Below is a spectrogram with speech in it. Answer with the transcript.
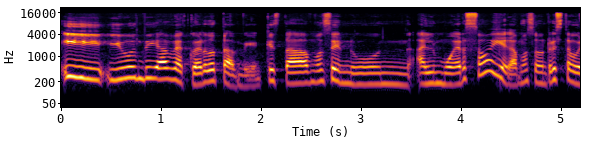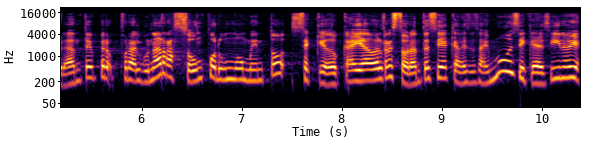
Y, y, un día me acuerdo también que estábamos en un almuerzo y llegamos a un restaurante, pero por alguna razón, por un momento, se quedó callado el restaurante, así de que a veces hay música, así, ¿no? y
